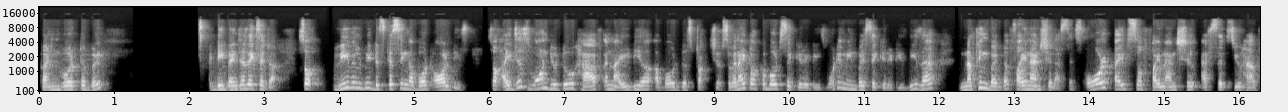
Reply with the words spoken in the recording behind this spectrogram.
Convertible debentures etc so we will be discussing about all these so I just want you to have an idea about the structure. So when I talk about securities, what do you mean by securities? These are nothing but the financial assets. All types of financial assets you have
